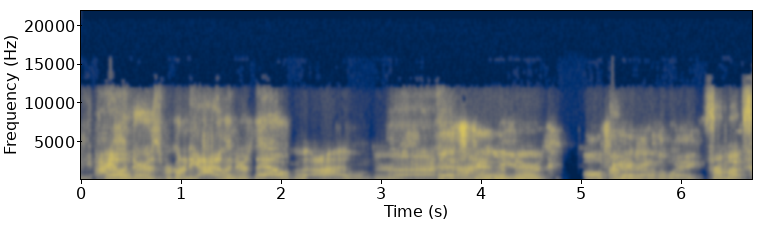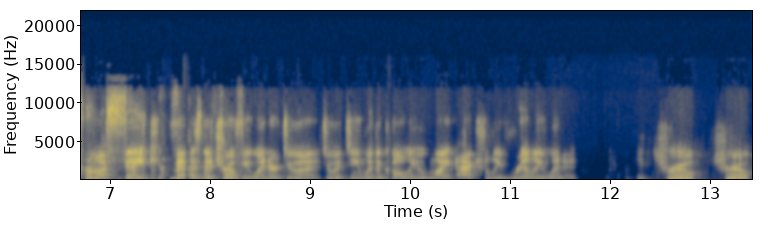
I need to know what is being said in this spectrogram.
The Islanders? We're going to the Islanders now? We're going to the Islanders. Uh, Let's get New York altogether out of the way. From a from a fake Vezina Trophy winner to a to a team with a goalie who might actually really win it. True, true.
